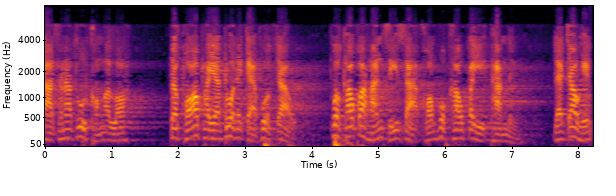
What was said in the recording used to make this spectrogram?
ศาสนาทูตของอัลลอฮ์จะขออภัยโทษให้แก่พวกเจ้า พวกเขาก็หันศีรษะของพวกเขาไปอีกทางหนึ่ง และเจ้าเห็น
